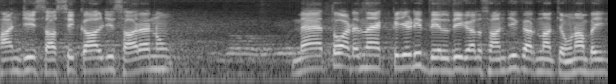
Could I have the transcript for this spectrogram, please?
ਹਾਂਜੀ, ਸਤਿ ਸ੍ਰੀ ਅਕਾਲ ਜੀ ਸਾਰਿਆਂ ਨੂੰ। ਮੈਂ ਤੁਹਾਡੇ ਨਾਲ ਇੱਕ ਜਿਹੜੀ ਦਿਲ ਦੀ ਗੱਲ ਸਾਂਝੀ ਕਰਨਾ ਚਾਹਣਾ ਬਈ।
